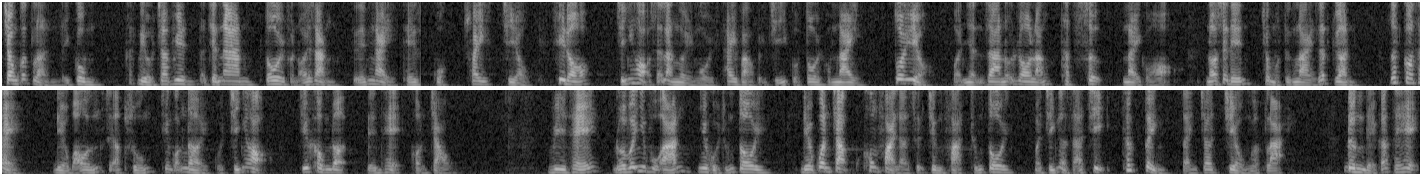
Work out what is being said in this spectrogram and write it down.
Trong các lần lấy cung, các điều tra viên đã chấn an tôi và nói rằng sẽ đến ngày thế cuộc xoay chiều. Khi đó, chính họ sẽ là người ngồi thay vào vị trí của tôi hôm nay. Tôi hiểu và nhận ra nỗi lo lắng thật sự này của họ. Nó sẽ đến trong một tương lai rất gần. Rất có thể điều báo ứng sẽ ập xuống trên quãng đời của chính họ, chứ không đợi đến hệ con cháu. Vì thế, đối với những vụ án như của chúng tôi, điều quan trọng không phải là sự trừng phạt chúng tôi, mà chính là giá trị thức tỉnh dành cho chiều ngược lại. Đừng để các thế hệ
